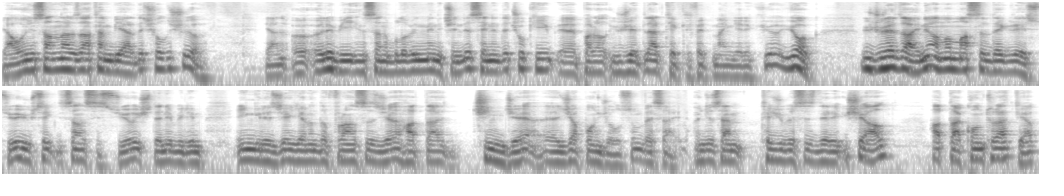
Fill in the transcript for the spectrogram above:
Ya o insanlar zaten bir yerde çalışıyor. Yani öyle bir insanı bulabilmen için de senin de çok iyi e, para ücretler teklif etmen gerekiyor. Yok. Ücret aynı ama master degree istiyor, yüksek lisans istiyor. İşte ne bileyim İngilizce, yanında Fransızca, hatta Çince, e, Japonca olsun vesaire. Önce sen tecrübesizleri işe al. Hatta kontrat yap.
